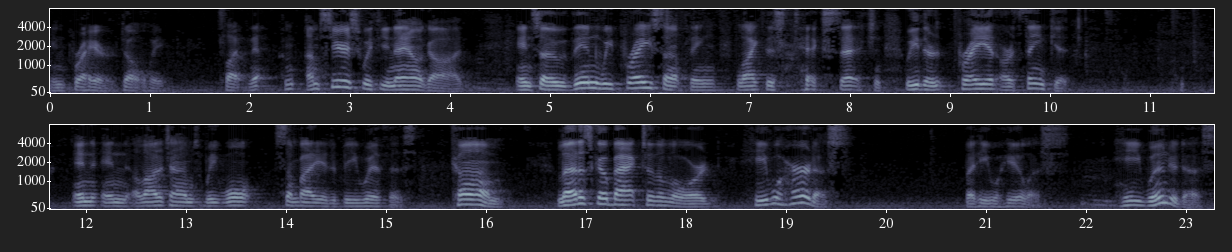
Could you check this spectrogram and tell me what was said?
in prayer, don't we? It's like I'm, serious with you now, God. And so then we pray something like this text section. We either pray it or think it. And and a lot of times we want somebody to be with us. Come, let us go back to the Lord. He will hurt us, but he will heal us. He wounded us,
